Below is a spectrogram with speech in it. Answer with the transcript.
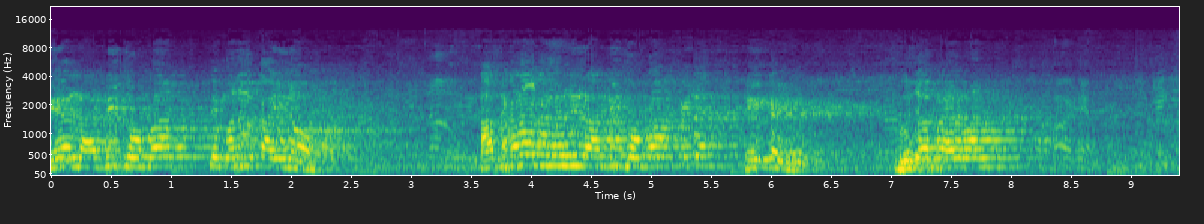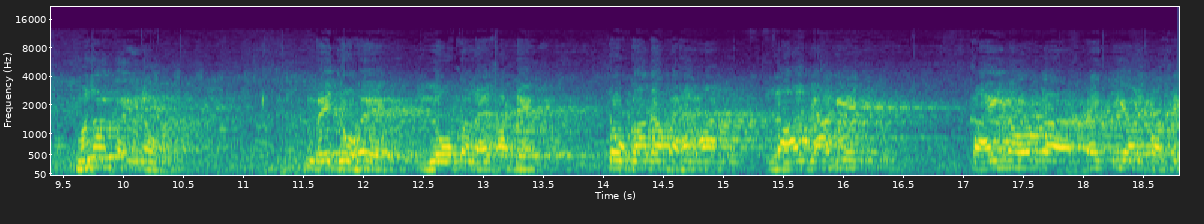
ਇਹ ਲਾਡੀ ਤੋਗਾ ਤੇ ਮਨਾ ਕਾਈ ਨਾ ਹੱਥ ਖੜਾ ਕਰੋ ਜੀ ਲਾਡੀ ਤੋਗਾ ਕਿਹੜਾ? ਠੀਕ ਹੈ ਜੀ ਦੂਜਾ ਪਹਿਲਵਾਨ, ਮਨਾ ਕਾਈ ਨਾ ਬਈ ਦੋਹੇ ਲੋਕਲ ਹੈ ਸਾਡੇ ਤੋਗਾ ਦਾ ਪਹਿਲਵਾਨ, ਲਾਲ ਜਾਗੇ ਕਾਈ ਨੌਰ ਦਾ ਟੈਂਕੀ ਵਾਲੇ ਪਾਸੇ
